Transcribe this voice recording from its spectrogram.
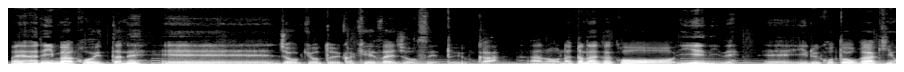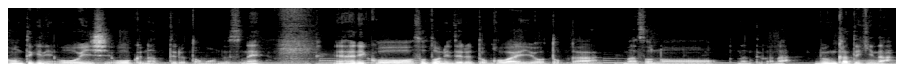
まあやはり今こういったね、えー状況というか経済情勢というかあのなかなかこう家にね、えーいることが基本的に多いし多くなってると思うんですね。やはりこう外に出ると怖いよとか、まあそのなんていうかな文化的な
